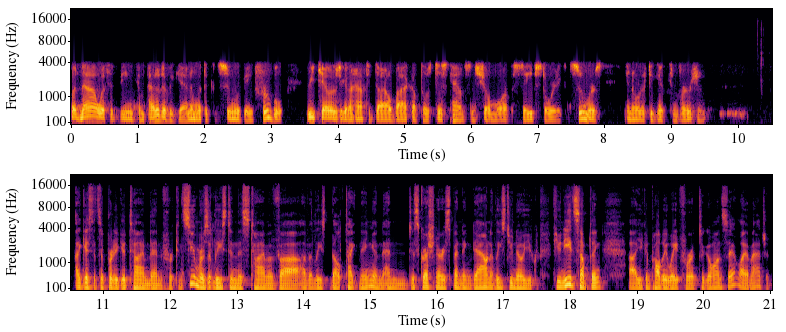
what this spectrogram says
But now, with it being competitive again and with the consumer being frugal, retailers are going to have to dial back up those discounts and show more of a save story to consumers in order to get conversion. I guess it's a pretty good time then for consumers, at least in this time of uh, of at least belt tightening and, and discretionary spending down. At least you know you if you need something, uh, you can probably wait for it to go on sale. I imagine.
